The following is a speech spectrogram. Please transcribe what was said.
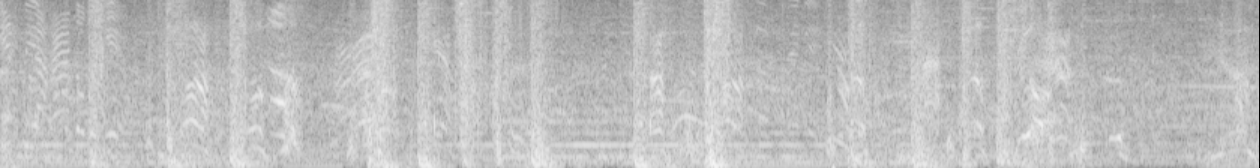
Give me a hand over here. Keep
